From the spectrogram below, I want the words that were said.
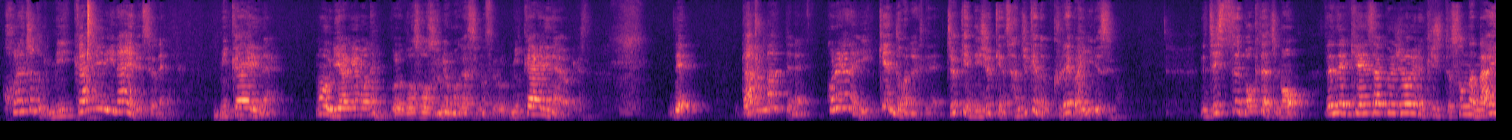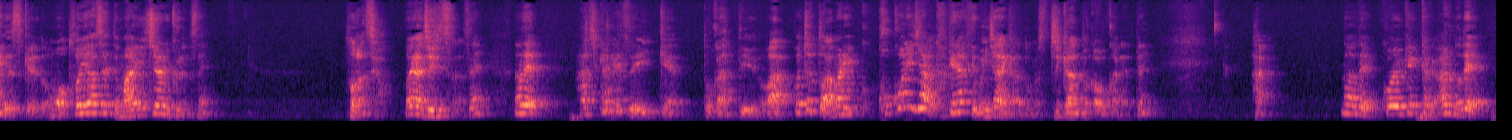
これちょっと見返りないですよね見返りないもう売り上げもねこれご想像にお任せしますけど見返りないわけですで頑張ってねこれがね1件とかじゃなくてね10件20件30件とかくればいいですよ。で実質僕たちも全然検索上位の記事ってそんなないですけれども問い合わせって毎日のように来るんですね。そうなんですよ。これが事実なんですね。なので8ヶ月で1件とかっていうのはこれちょっとあまりここにじゃあかけなくてもいいんじゃないかなと思います。時間とかお金ってね。はい。なのでこういう結果があるので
